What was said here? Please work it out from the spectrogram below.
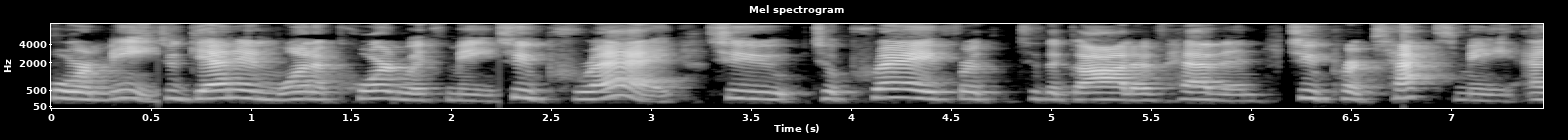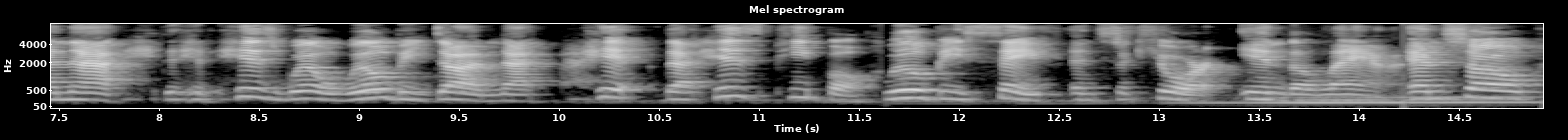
for me, to get in one accord with me, to pray, to to pray for to the God of heaven to protect me and that his will will be done, that his, that his people will be safe and secure in the land. And so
